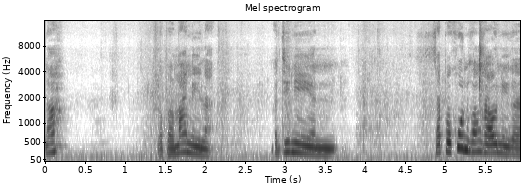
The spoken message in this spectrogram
เนาะก็ประมาณนี้ล่ะบัดที่นี่อั่นสรรพคุณของเขานี่ก็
